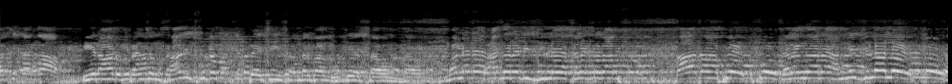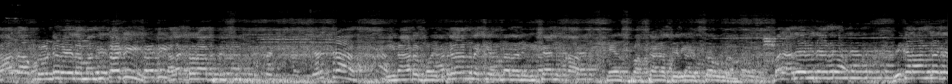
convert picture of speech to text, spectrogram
ఖచ్చితంగా ఈనాడు పెన్షన్ సాధించుకుంటామని చెప్పేసి ఈ సందర్భంగా గుర్తు చేస్తా ఉన్నాను. మొన్ననే రంగారెడ్డి జిల్లా కలెక్టర్ దాదాపు తెలంగాణ అన్ని జిల్లాల్లో దాదాపు రెండు వేల మందితోటి కలెక్టర్ ఆఫీస్ చరిత్ర ఈనాడు మన వికలాంగులకి ఉన్నదనే విషయాన్ని నేను స్పష్టంగా తెలియజేస్తూ ఉన్నాను. మరి అదేవిధంగా వికలాంగులకి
